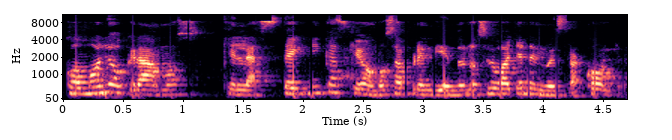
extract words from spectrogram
cómo logramos que las técnicas que vamos aprendiendo no se vayan en nuestra contra.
